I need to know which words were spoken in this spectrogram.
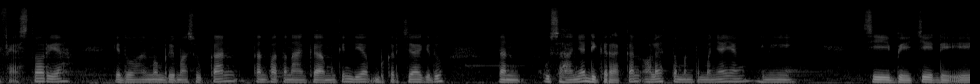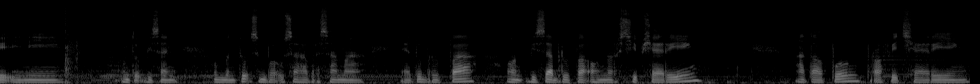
investor ya gitu. Memberi masukan tanpa tenaga mungkin dia bekerja gitu. Dan usahanya digerakkan oleh teman-temannya yang ini si B C D E ini untuk bisa membentuk sebuah usaha bersama yaitu berupa on, bisa berupa ownership sharing ataupun profit sharing.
